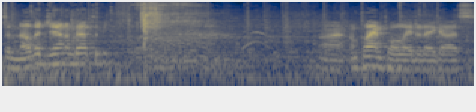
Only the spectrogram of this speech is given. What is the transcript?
It's another gen about to be... Alright, I'm playing poorly today, guys.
